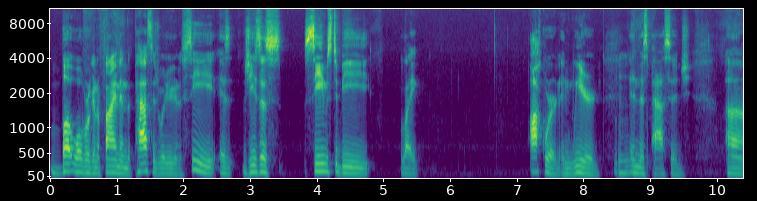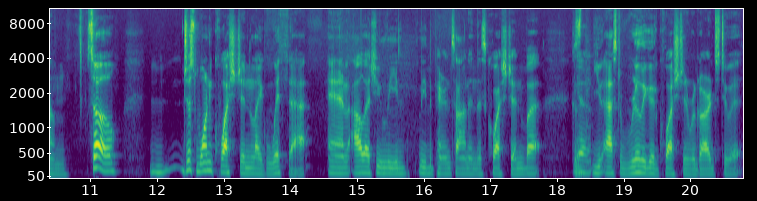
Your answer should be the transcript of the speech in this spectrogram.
But what we're going to find in the passage, what you're going to see, is Jesus seems to be like awkward and weird in this passage. Um, so, just one question, like with that, and I'll let you lead lead the parents on in this question, but because Yeah. you asked a really good question in regards to it.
